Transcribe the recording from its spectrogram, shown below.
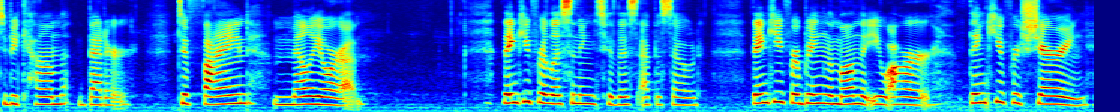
to become better, to find Meliora. Thank you for listening to this episode. Thank you for being the mom that you are. Thank you for sharing.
